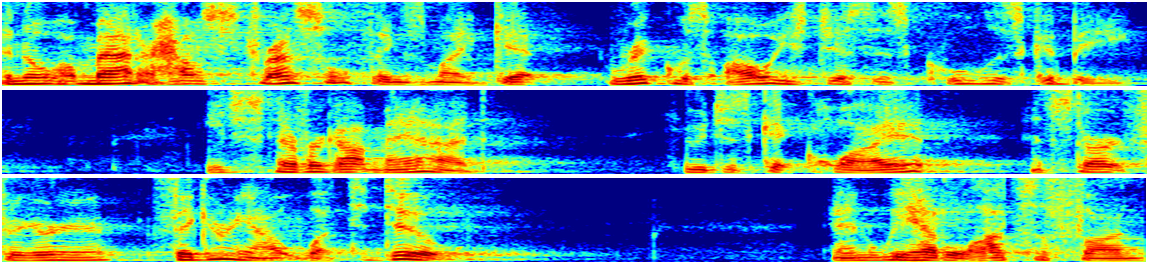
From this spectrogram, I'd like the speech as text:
And no matter how stressful things might get, Rick was always just as cool as could be. He just never got mad. He would just get quiet and start figuring, figuring out what to do. And we had lots of fun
